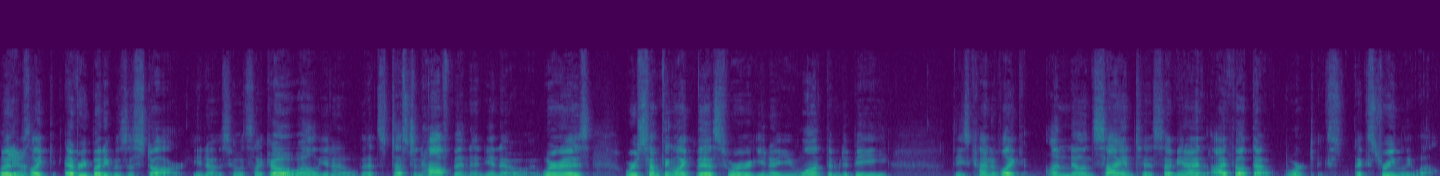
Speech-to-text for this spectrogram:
but yeah. it was like everybody was a star, you know. So it's like, oh well, you know, that's Dustin Hoffman, and you know, whereas whereas something like this, where you know you want them to be these kind of like unknown scientists. I mean, I I thought that worked ex- extremely well.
